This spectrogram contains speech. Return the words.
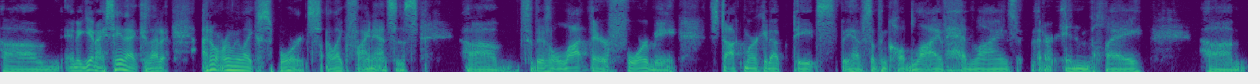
Um, and again, I say that because I, don't, I don't really like sports. I like finances. Um, so there's a lot there for me. Stock market updates. They have something called live headlines that are in play. Um,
